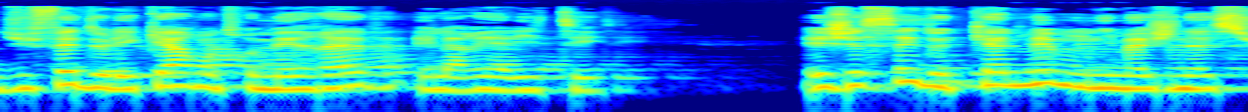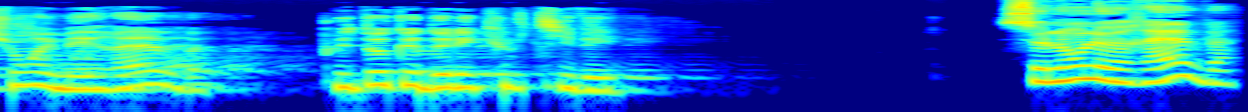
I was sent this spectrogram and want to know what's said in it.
du fait de l'écart entre mes rêves et la réalité. Et j'essaie de calmer mon imagination et mes rêves plutôt que de les cultiver. Selon le rêve,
